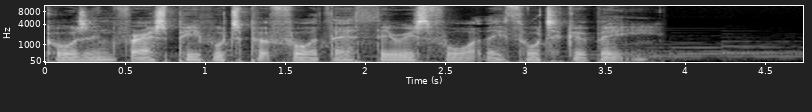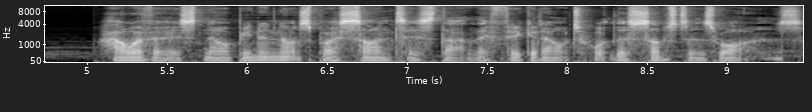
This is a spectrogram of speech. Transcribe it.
causing various people to put forward their theories for what they thought it could be. However, it's now been announced by scientists that they figured out what the substance was.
